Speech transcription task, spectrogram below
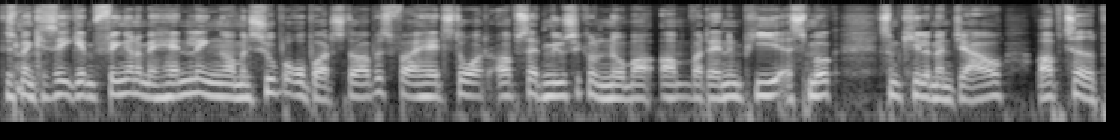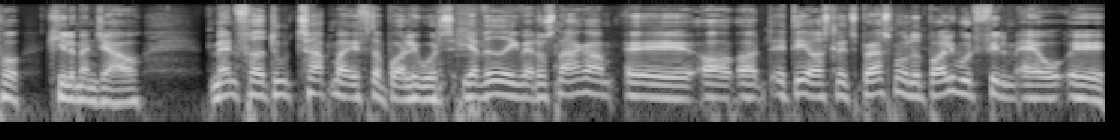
hvis man kan se gennem fingrene med handlingen om en superrobot stoppes for at have et stort opsat musical-nummer om, hvordan en pige er smuk som Kilimanjaro, optaget på Kilimanjaro. Manfred, du tabte mig efter Bollywood. Jeg ved ikke, hvad du snakker om, øh, og, og det er også lidt spørgsmålet. Bollywood-film er jo øh,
